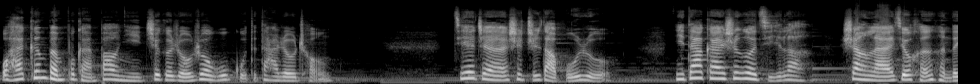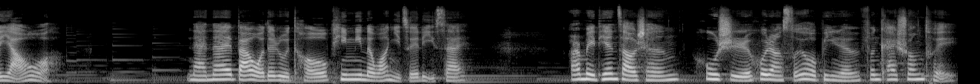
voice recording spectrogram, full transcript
我还根本不敢抱你这个柔弱无骨的大肉虫。接着是指导哺乳，你大概是饿极了，上来就狠狠地咬我。奶奶把我的乳头拼命地往你嘴里塞。而每天早晨，护士会让所有病人分开双腿，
